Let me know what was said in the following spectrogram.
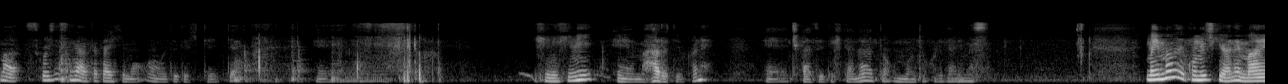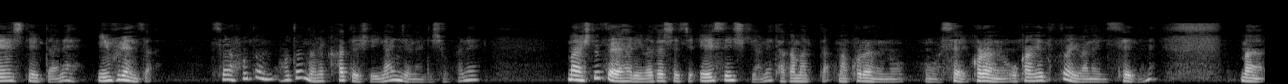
まあ、少しずつね、暖かい日も出てきていて、えー、日に日に、えー、春というかね、えー、近づいてきたなと思うところであります。まあ、今までこの時期はね、蔓延していたね、インフルエンザ。それはほとんど、ほとんどね、かかってる人いないんじゃないでしょうかね。まあ一つはやはり私たち衛生意識がね、高まった。まあコロナのせい、コロナのおかげとは言わないせいでね。まあ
